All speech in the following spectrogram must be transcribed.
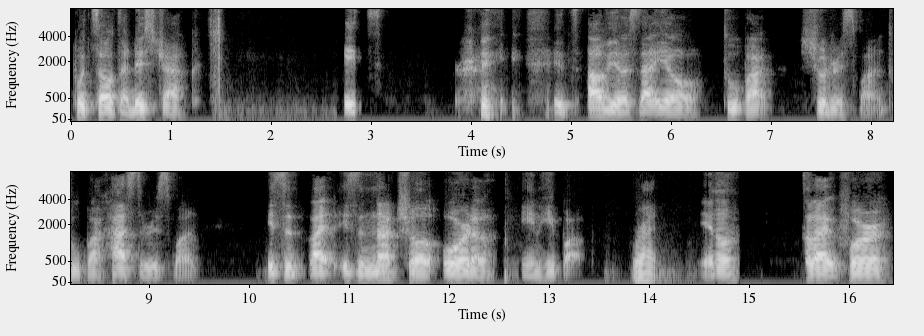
puts out a diss track, it's it's obvious that yo, Tupac should respond. Tupac has to respond. It's a like it's a natural order in hip hop, Right. you know. So like for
